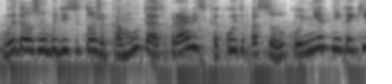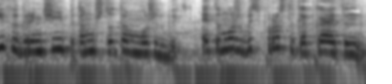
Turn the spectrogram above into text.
вы должны будете тоже кому-то отправить какую-то посылку. Нет никаких ограничений, потому что там может быть. Это может быть просто какая-то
